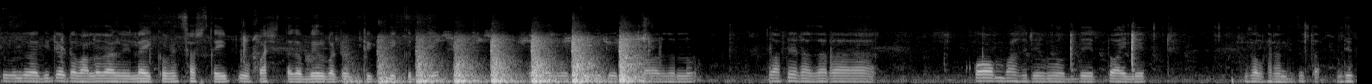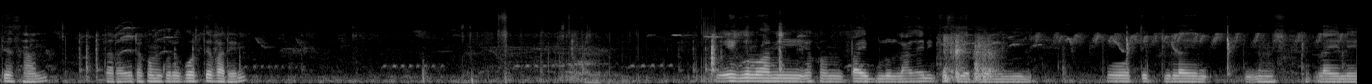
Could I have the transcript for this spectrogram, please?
তো বন্ধুরা, ভিডিওটা ভালো লাগলে লাইক কমেন্ট সাবস্ক্রাইব ও পাশে থাকা বেল বাটনটি ক্লিক করে দিও। পরবর্তী পাওয়ার জন্য। তো আপনারা যারা কম বাজেটের মধ্যে টয়লেট জলখানা দিতে দিতে চান, তারা এরকম করে করতে পারেন। তো এগুলো আমি এখন পাইপগুলো লাগাই নিতেছি, এরপর আমি প্রত্যেকটি লাইন লাইনে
